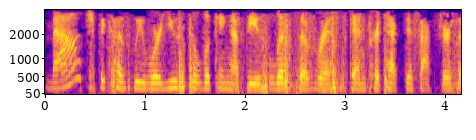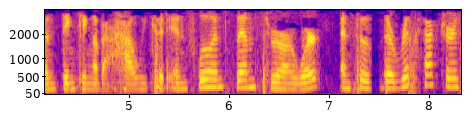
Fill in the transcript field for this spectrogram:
match because we were used to looking at these lists of risk and protective factors and thinking about how we could influence them through our work. And so the risk factors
